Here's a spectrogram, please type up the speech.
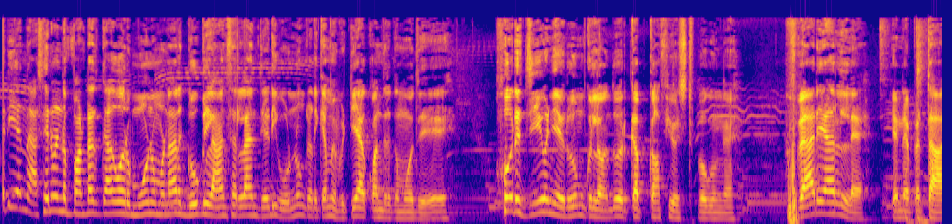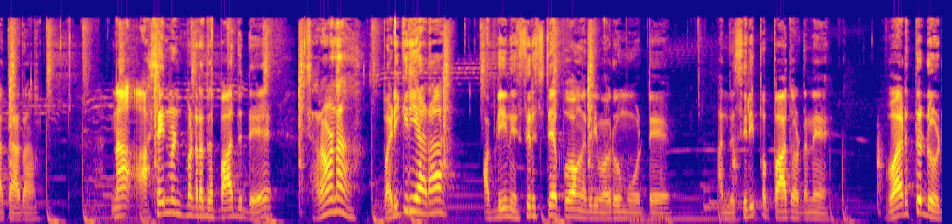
சரி அந்த அசைன்மெண்ட் பண்ணுறதுக்காக ஒரு மூணு மணி நேரம் கூகுள் ஆன்சர்லாம் தேடி ஒன்றும் கிடைக்காம வெட்டியாக உட்காந்துருக்கும் போது ஒரு ஜீவன் என் ரூம்குள்ளே வந்து ஒரு கப் காஃபி வச்சுட்டு போகுங்க. வேற யாரும் இல்லை. என்னை பெற்ற ஆத்தா தான். நான் அசைன்மெண்ட் பண்ணுறதை பார்த்துட்டு சரவணா படிக்கிறியாடா? அப்படின்னு சிரிச்சுட்டே போவாங்க தெரியுமா ரூம் விட்டு. அந்த சிரிப்பை பார்த்த உடனே வருத்து டூட்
